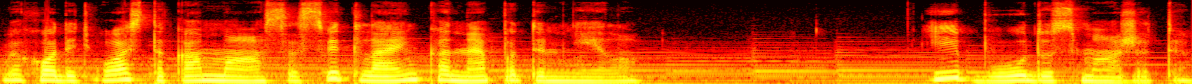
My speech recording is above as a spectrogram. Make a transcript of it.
Виходить ось така маса, світленька, не потемніла. І буду смажити.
